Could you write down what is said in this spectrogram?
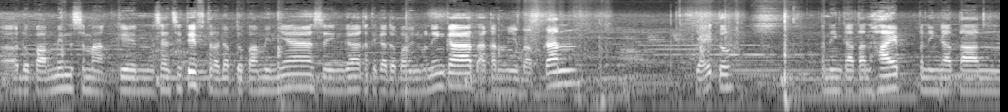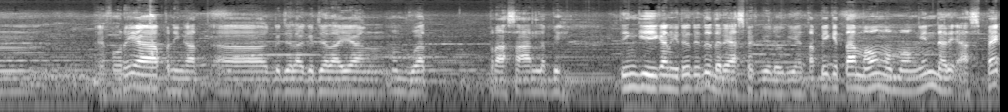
uh, dopamin semakin sensitif terhadap dopaminnya sehingga ketika dopamin meningkat akan menyebabkan yaitu peningkatan hype, peningkatan euforia, peningkat uh, gejala-gejala yang membuat perasaan lebih tinggi kan gitu itu dari aspek biologinya. Tapi kita mau ngomongin dari aspek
